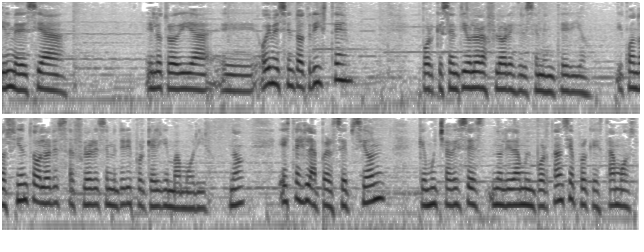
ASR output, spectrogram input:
y él me decía el otro día, eh, hoy me siento triste porque sentí olor a flores del cementerio. Y cuando siento olores a flores del cementerio es porque alguien va a morir, ¿no? Esta es la percepción que muchas veces no le damos importancia porque estamos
